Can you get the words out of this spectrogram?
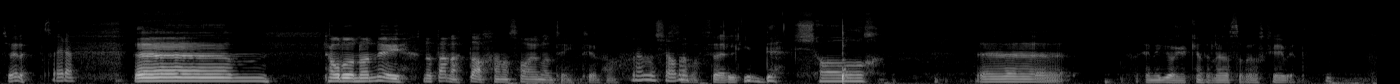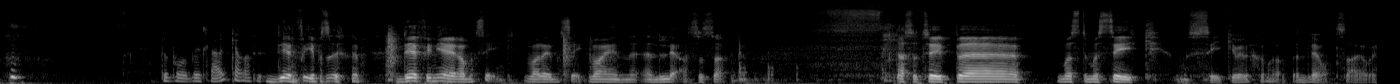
Så är det. så är det. Ehm, har du någon ny, något annat där? Annars har jag någonting till här. Nej men kör var följd. Kör. Uh, än en gång, jag kan inte läsa vad jag har skrivit. Du borde blivit läkare. Def, definiera musik. Vad är musik? Vad är en, en låt? Alltså, så. alltså typ, eh, måste musik, musik är väl generellt, en låt säger vi.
